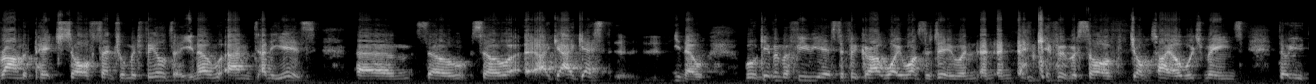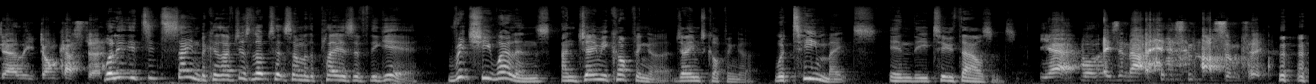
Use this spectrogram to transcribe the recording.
around the pitch, sort of central midfielder, you know, and and he is. Um, so so I, I, guess you know we'll give him a few years to figure out what he wants to do, and, and, and give him a sort of job title, which means don't you dare leave Doncaster. Well, it's insane because I've just looked at some of the players of the year. Richie Wellens and Jamie Coppinger, James Coppinger, were teammates in the 2000s. Yeah, well, isn't that isn't that something?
